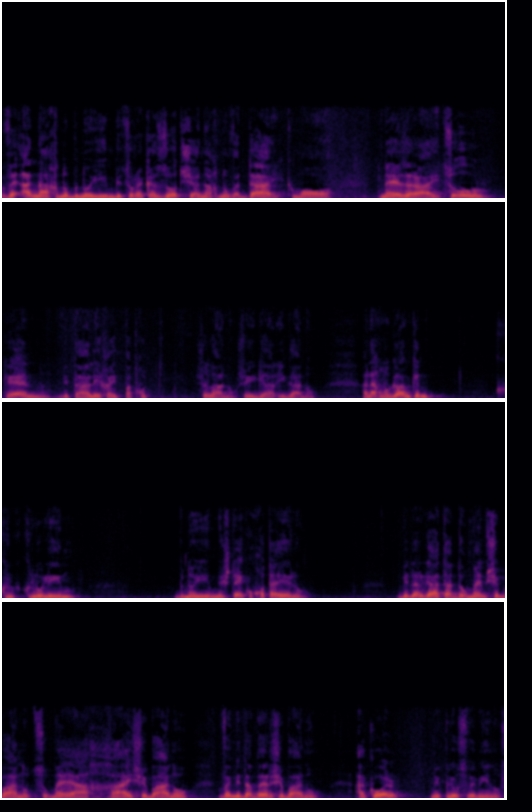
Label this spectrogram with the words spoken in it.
ואנחנו בנויים בצורה כזאת שאנחנו ודאי, כמו נזר הייצור, כן, בתהליך ההתפתחות שלנו, שהגענו. אנחנו גם כן כלולים, בנויים משתי כוחות האלו, בדרגת הדומם שבנו, צומח, חי שבנו ומדבר שבנו. הכל מפלוס ומינוס,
